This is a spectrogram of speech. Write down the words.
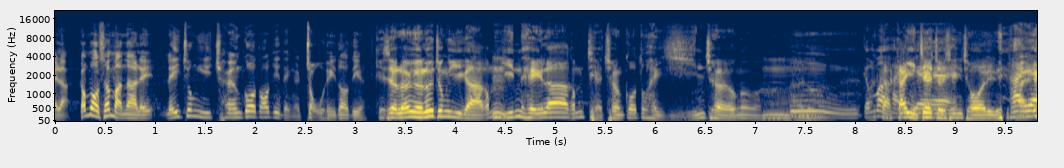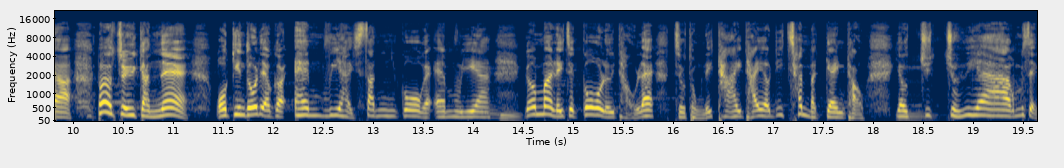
睇啦。咁我想問下你，你中意唱歌多啲定係做戲多啲啊？其實兩樣都中意㗎，咁演戲啦，咁其實唱歌都係演唱啊嘛。嗯，咁啊，家燕姐最清楚啊呢啲。係啊，不過最近呢，我見到你有個 M.V 係新歌嘅 M.V 啊，咁啊你隻歌裏頭咧就同你太太有啲親密鏡頭，又啜嘴啊咁成，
